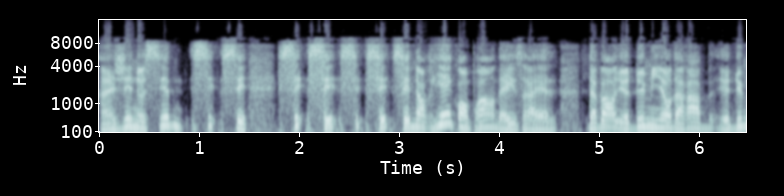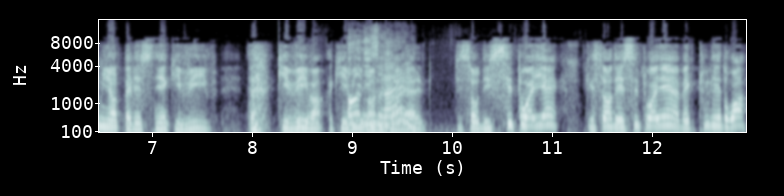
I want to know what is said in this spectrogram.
un génocide, c'est ne rien comprendre à Israël. D'abord, il y a deux millions d'Arabes, il y a deux millions de Palestiniens qui vivent, qui vivent, qui en vivent en Israël. Qui sont des citoyens, qui sont des citoyens avec tous les droits.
